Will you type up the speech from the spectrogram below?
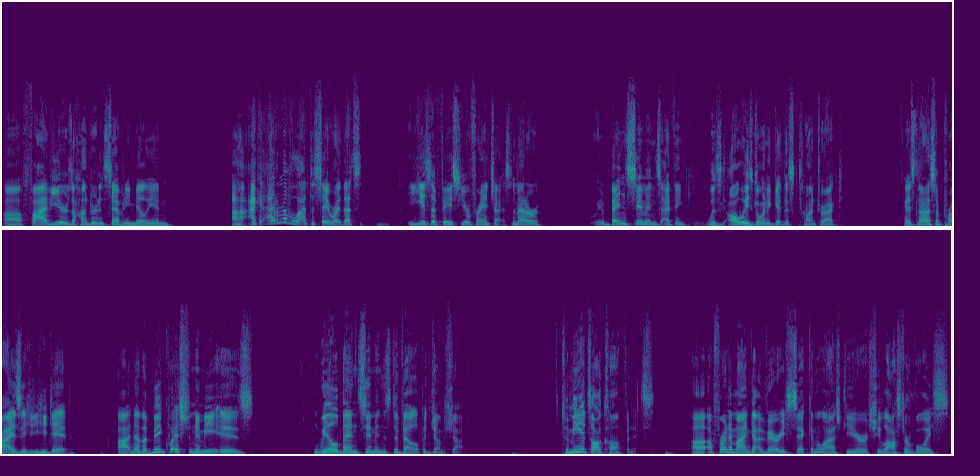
uh, five years, 170 million. Uh, I, I don't have a lot to say, right? That's he's the face of your franchise. No matter Ben Simmons, I think, was always going to get this contract. It's not a surprise that he, did. Uh, now, the big question to me is will Ben Simmons develop a jump shot? To me, it's all confidence. Uh, a friend of mine got very sick in the last year. She lost her voice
